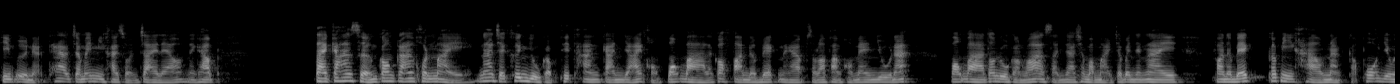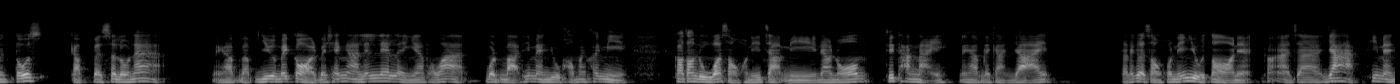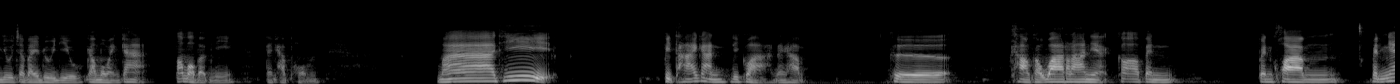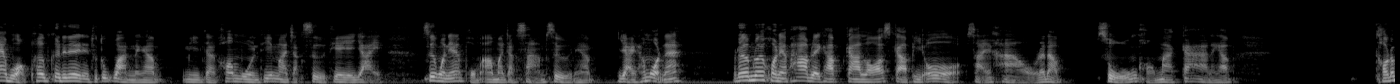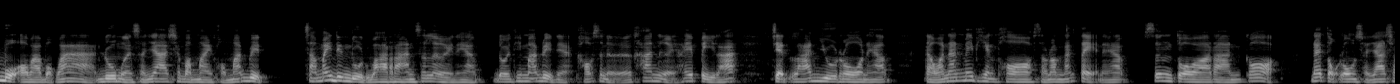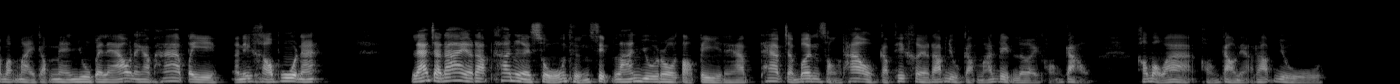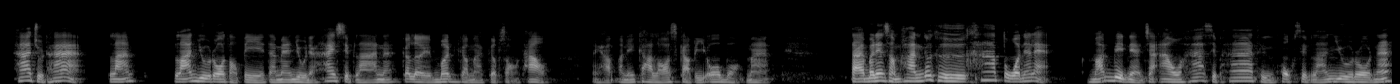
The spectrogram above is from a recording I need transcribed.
ทีมอื่นเนี่ยแทบจะไม่มีใครสนใจแล้วนะครับแต่การเสริมกองกลางคนใหม่ น่าจะขึ้นอยู่กับทิศทางการย้ายของป็อกบาแล้วก็ฟันเดอร์เบกนะครับสำหรับฝั่งของแมนยูนะป็อกบาต้องดูก่อนว่าสัญญาฉบับใหม่จะเป็นยังไงฟันเดอร์เบกก็มีข่าวหนักกับพวกยูเวนตุสกับเบร์เซโลนานะครับแบบยืมไปก่อนไปใช้งานเล่นๆอะไรเงี้ยเพราะว่าบทบาทที่แมนยูเขาไม่ค่อยมี ก็ต้องดูว่า 2 คนนี้จะมีแนวโน้มทิศทางไหนนะครับในการย้าย แต่ถ้าเกิด 2 คนนี้อยู่ต่อเนี่ยก็อาจจะยากที่แมนยูจะไปดูดีลกาโมเวนกาต้องบอกแบบนี้นะครับผม มาที่ปิดท้ายกันดีกว่านะครับ คือข่าวกับวารานเนี่ยก็เป็นเป็นความเป็นแง่บวกเพิ่มขึ้นเรื่อยๆในทุกๆวันนะครับ มีแต่ข้อมูลที่มาจากสื่อเทียใหญ่ๆ ซึ่งวันนี้ผมเอามาจาก 3 สื่อนะครับ ใหญ่ทั้งหมดนะ เริ่มด้วยคนในภาพเลยครับ การลอสกาพิโอสายข่าวระดับสูงของมาก้านะครับ เขาระบุออกมาบอกว่าดูเหมือนสัญญาฉบับใหม่ของมาดริดจะไม่ดึงดูดวารานซะเลยนะครับ โดยที่มาดริดเนี่ยเขาเสนอค่าเหนื่อยให้ปีละ 7 ล้านยูโรนะครับ แต่ว่านั่นไม่เพียงพอสำหรับนักเตะนะครับ ซึ่งตัววารานก็ได้ตกลงสัญญาฉบับใหม่กับแมนยูไปแล้วนะครับ 5 ปี อันนี้เขาพูดนะ และจะได้รับค่าเหนื่อยสูงถึง 10 ล้านยูโรต่อปีนะครับ แทบจะเบิ้ล 2 เท่ากับที่เคยรับอยู่กับมาดริดเลยของเก่า เขาบอกว่าของเก่าเนี่ยรับอยู่ 5.5 ล้าน ล้านยูโรต่อปี แต่แมนยูเนี่ยให้ 10 ล้านนะก็เลยเบิ้ลกลับมาเกือบ 2 เท่านะครับอันนี้คาร์ลอสกาปิโอบอกมา แต่ประเด็นสำคัญก็คือค่าตัวนี่แหละมาดริดเนี่ยจะเอา 55ถึง60 ล้านยูโรนะ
